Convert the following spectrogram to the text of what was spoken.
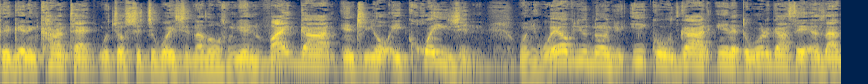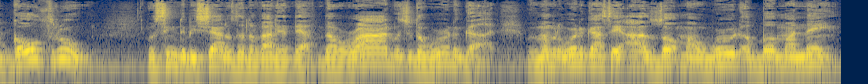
to get in contact with your situation. In other words, when you invite God into your equation, when you, you're doing, you equals God in it. The Word of God says, as I go through will seem to be shadows of the valley of death. The rod, which is the word of God. Remember, the word of God say, I exalt my word above my name.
